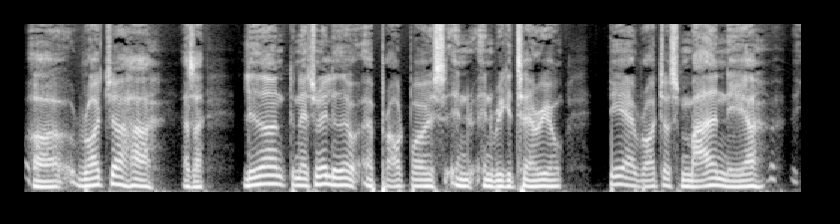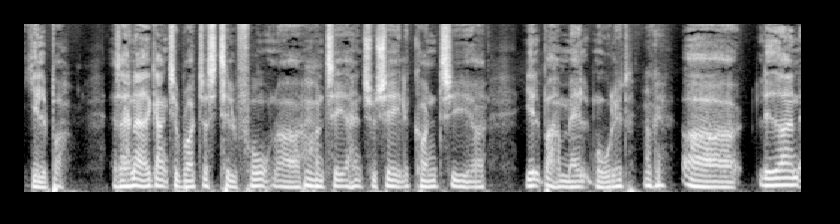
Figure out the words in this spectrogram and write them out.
Og Roger har, altså lederen, den nationale leder af Proud Boys, Enrique Terrio, det er Rogers meget nære hjælper. Altså han har adgang til Rogers telefon og mm. håndterer hans sociale konti og hjælper ham med alt muligt. Okay. Og lederen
